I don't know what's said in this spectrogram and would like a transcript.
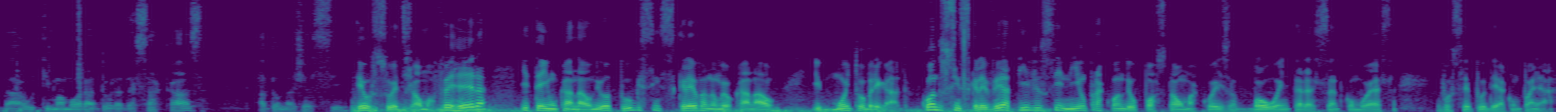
da última moradora dessa casa, a dona Jessi. Eu sou Edjalma Ferreira e tenho um canal no YouTube. Se inscreva no meu canal e muito obrigado. Quando se inscrever, ative o sininho para quando eu postar uma coisa boa, interessante como essa, você poder acompanhar.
